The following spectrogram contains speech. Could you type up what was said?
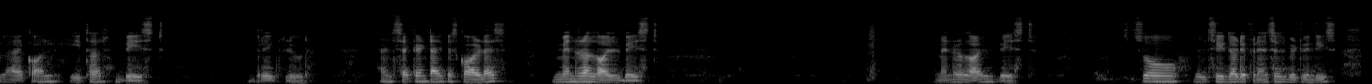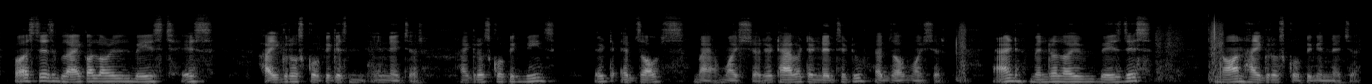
Glycol ether based brake fluid. And second type is called as mineral oil based mineral oil based so we'll see the differences between these. First is glycol oil based is hygroscopic in, in nature. Hygroscopic means it absorbs moisture. It have a tendency to absorb moisture. And mineral oil based is non-hygroscopic in nature.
